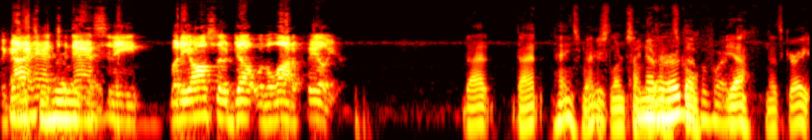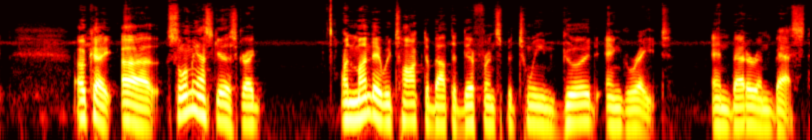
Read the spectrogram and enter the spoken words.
the guy that's had really tenacity, good. but he also dealt with a lot of failure. That that hey, that's I just learned something. I never heard cool. that before. Yeah, that's great. Okay, uh, so let me ask you this, Greg. On Monday, we talked about the difference between good and great, and better and best.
